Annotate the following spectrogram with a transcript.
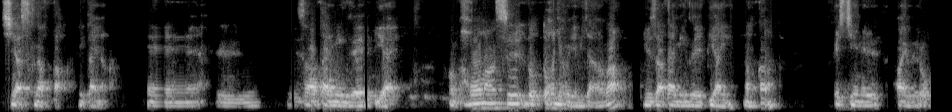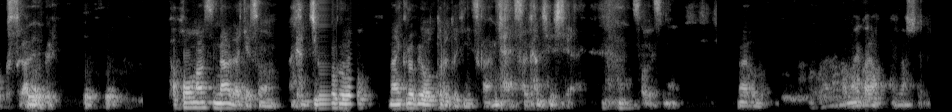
しやすくなったみたいな。えー、ユーザータイミング API。パフォーマンスドットホギホギみたいなのがユーザータイミング API なのかな ?HTML5 ロックスが出てくる。パフォーマンスになるだけ、その、なんか地獄を、マイクロ秒を取るときに使うみたいな、そういう感じでしたよね。そうですね。なるほど。なんか前からありましたね。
